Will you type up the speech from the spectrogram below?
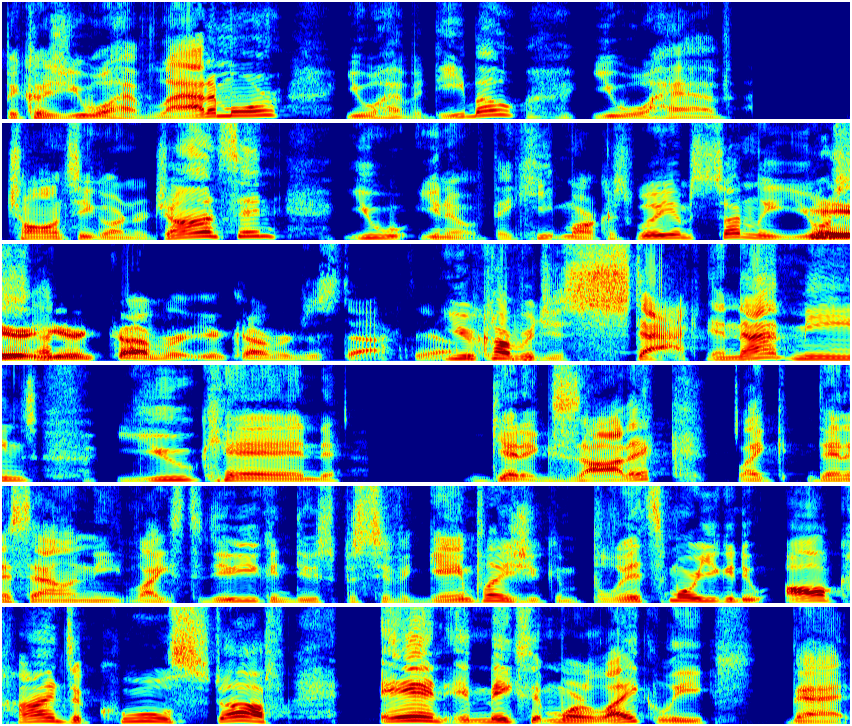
because you will have Lattimore, you will have Adebo, you will have Chauncey Gardner Johnson. You you know if they keep Marcus Williams, suddenly your yeah, your sec- your cover your coverage is stacked. Yeah. your coverage is stacked, and that means you can get exotic, like Dennis Allen likes to do. You can do specific game plays. You can blitz more. You can do all kinds of cool stuff, and it makes it more likely that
